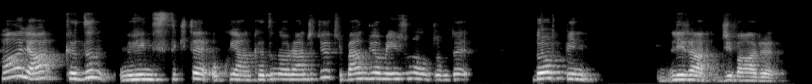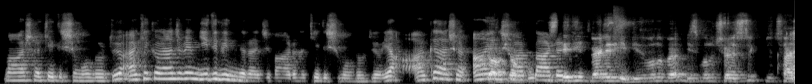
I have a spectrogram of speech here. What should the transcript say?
Hala kadın mühendislikte okuyan kadın öğrenci diyor ki ben diyor mezun olduğumda 4000 lira civarı maaş hak edişim olur diyor. Erkek öğrenci benim 7 bin lira civarı hak edişim olur diyor. Ya arkadaşlar aynı yok, şartlarda... Yok, değil, böyle değil. Biz bunu biz bunu çözdük. Lütfen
